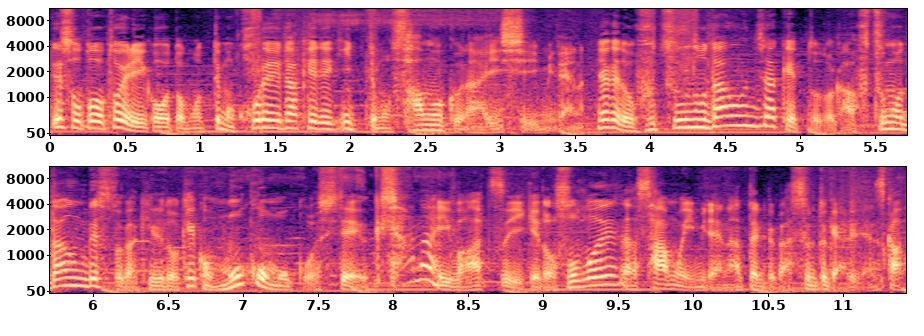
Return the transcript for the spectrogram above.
で外トイレ行こうと思ってもこれだけで行っても寒くないしみたいな。やけど普通のダウンジャケットとか普通のダウンベストが着ると結構モコモコして車内は暑いけど外出たら寒いみたいになったりとかする時あるじゃないですか。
